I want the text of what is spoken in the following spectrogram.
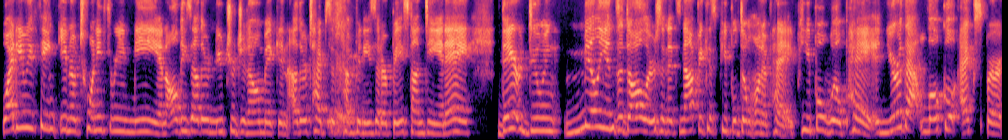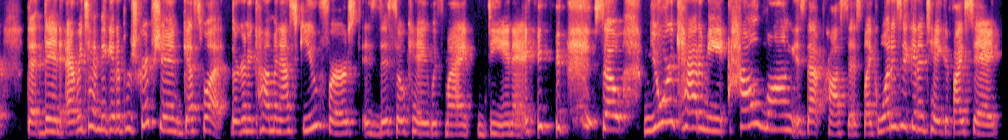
Why do we think you know 23andme and all these other nutrigenomic and other types of companies that are based on dna they're doing millions of dollars and it's not because people don't want to pay. People will pay and you're that local expert that then every time they get a prescription guess what? They're going to come and ask you first is this okay with my dna so your academy how long is that process? Like what is it going to to take if I say,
